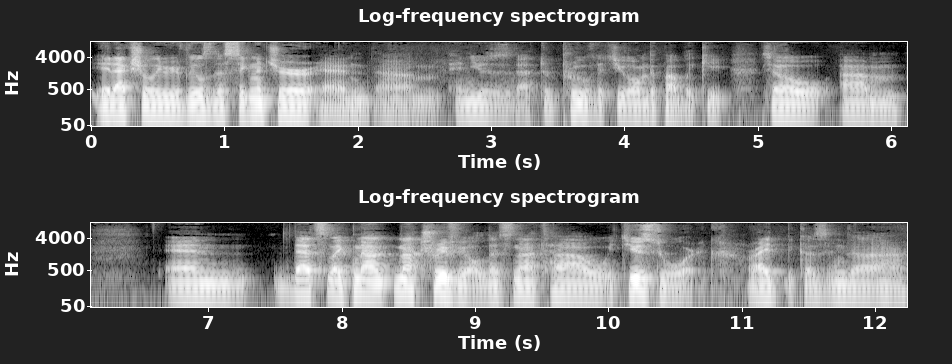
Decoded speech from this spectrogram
it actually reveals the signature and um, and uses that to prove that you own the public key. So um, and that's like not not trivial. That's not how it used to work right? Because in the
